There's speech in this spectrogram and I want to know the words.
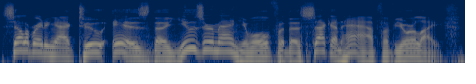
Celebrating Act Two is the user manual for the second half of your life.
